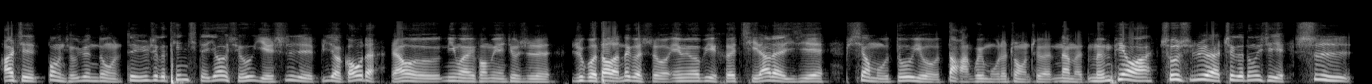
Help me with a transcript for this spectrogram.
而且棒球运动对于这个天气的要求也是比较高的。然后另外一方面就是，如果到了那个时候，MLB 和其他的一些项目都有大规模的撞车，那么门票啊、收视率啊这个东西是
